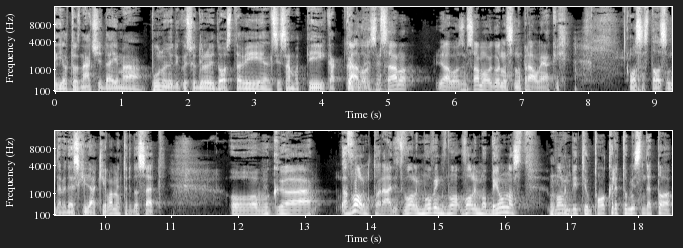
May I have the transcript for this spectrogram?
jel to znači da ima puno ljudi koji su udjelovali dostavi, jel si samo ti? Kako, Ja kako to vozim samo, ja vozim samo, ove godine sam napravio nekakvih 808-90 hiljada kilometara do sad. Ovoga, a volim to raditi, volim moving, vo- volim mobilnost, volim biti u pokretu, mislim da je to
